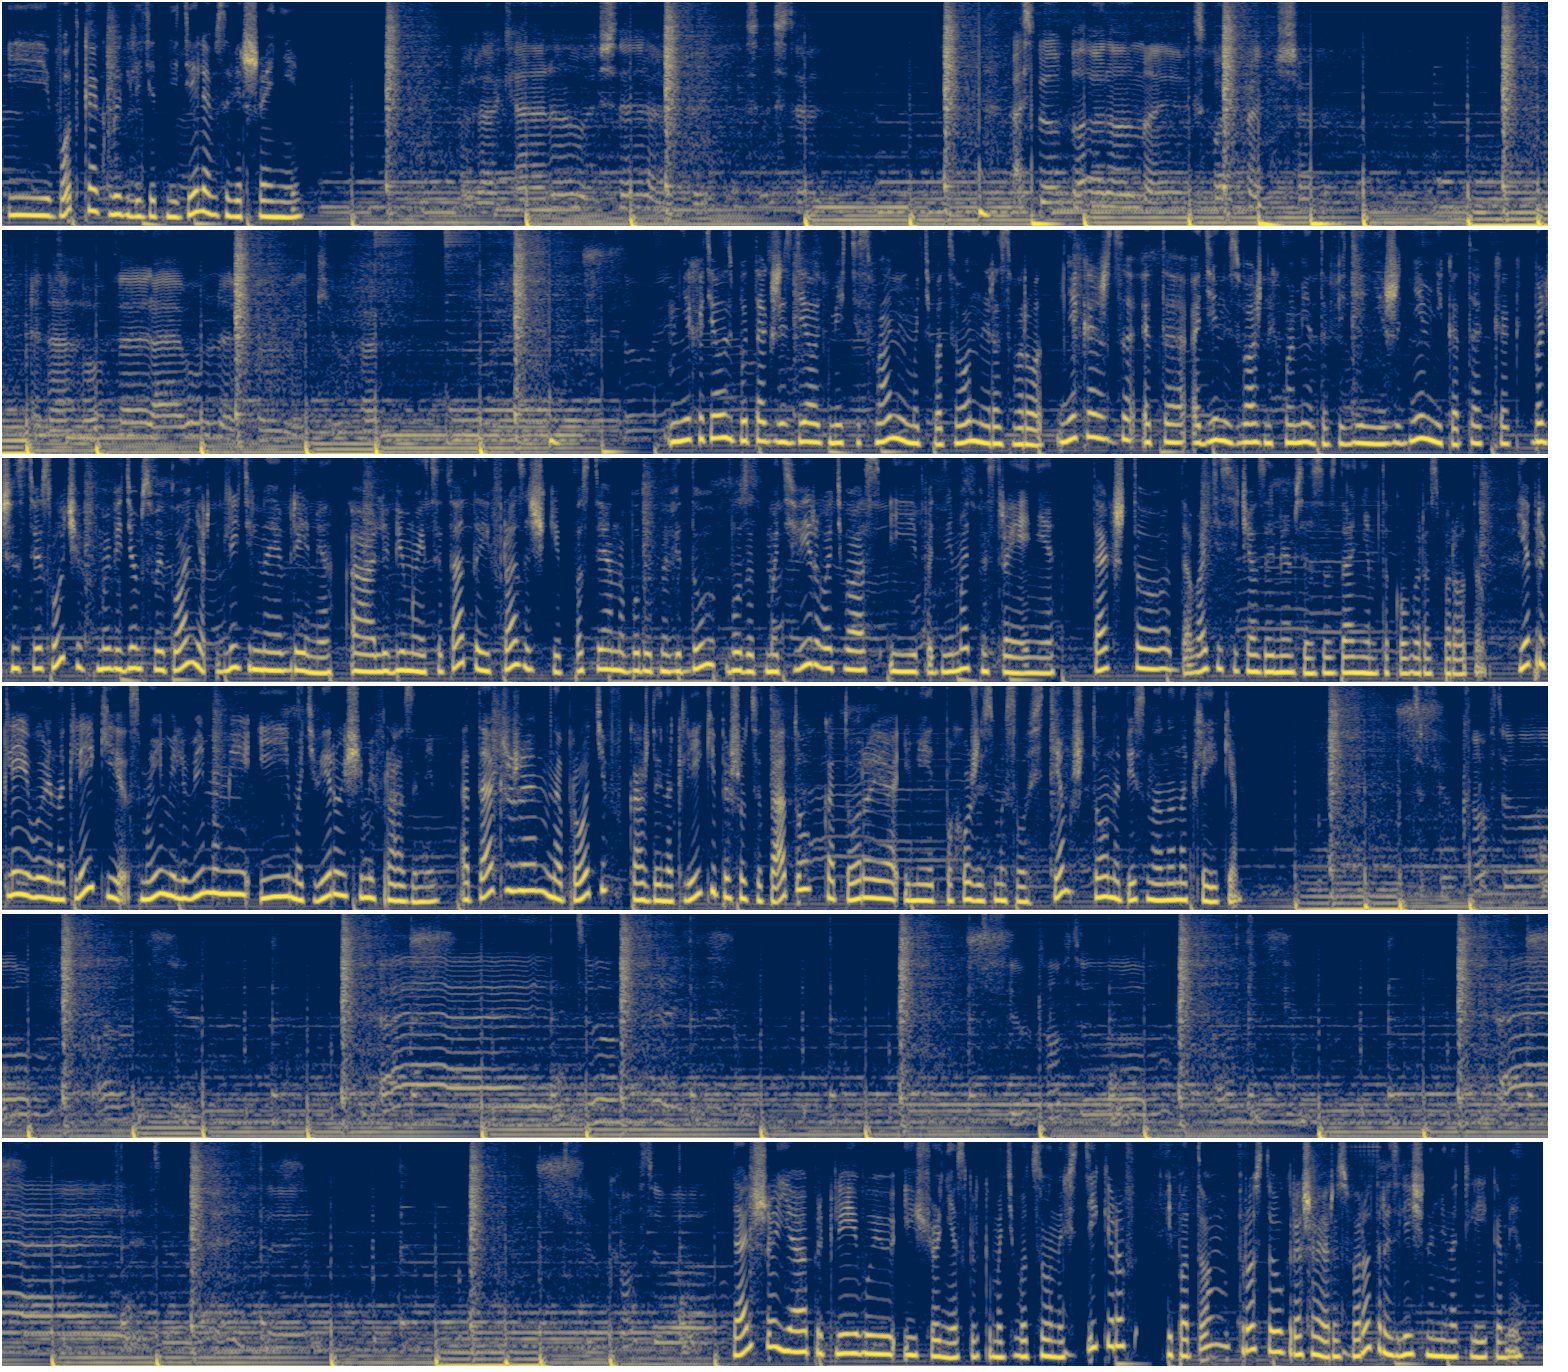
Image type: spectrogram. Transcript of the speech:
И вот как выглядит неделя в завершении. Хотелось бы также сделать вместе с вами мотивационный разворот. Мне кажется, это один из важных моментов ведения ежедневника, так как в большинстве случаев мы ведем свой планер длительное время, а любимые цитаты и фразочки постоянно будут на виду, будут мотивировать вас и поднимать настроение. Так что давайте сейчас займемся созданием такого разворота. Я приклеиваю наклейки с моими любимыми и мотивирующими фразами, а также напротив каждой наклейки пишу цитату, которая имеет похожий смысл с тем, что написано на наклейке. Дальше я приклеиваю еще несколько мотивационных стикеров и потом просто украшаю разворот различными наклейками.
